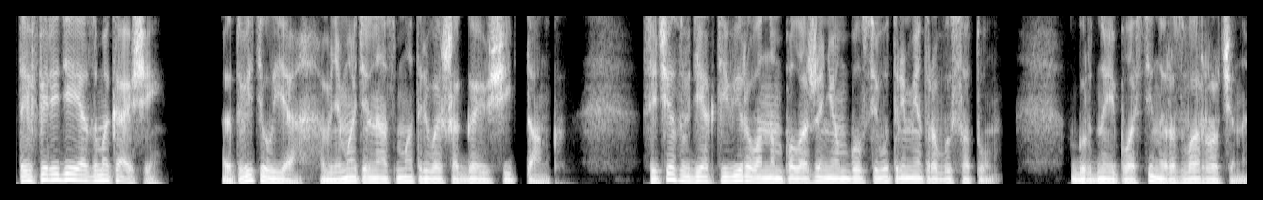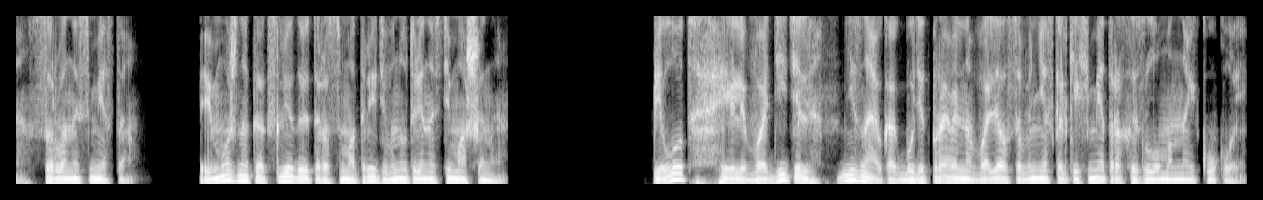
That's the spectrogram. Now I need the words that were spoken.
Ты впереди, я замыкающий, ответил я, внимательно осматривая шагающий танк. Сейчас в деактивированном положении он был всего 3 метра в высоту. Грудные пластины разворочены, сорваны с места. И можно как следует рассмотреть внутренности машины. Пилот или водитель, не знаю, как будет правильно, валялся в нескольких метрах изломанной куклой.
